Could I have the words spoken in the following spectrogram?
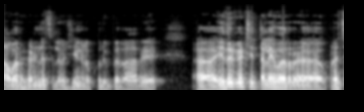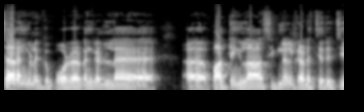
தவறுகள்னு சில விஷயங்களை குறிப்பிடுறாரு. எதிர்க்கட்சி தலைவர் பிரச்சாரங்களுக்கு போகிற இடங்கள்ல பார்த்தீங்களா பாத்தீங்களா சிக்னல் கிடைச்சிருச்சு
